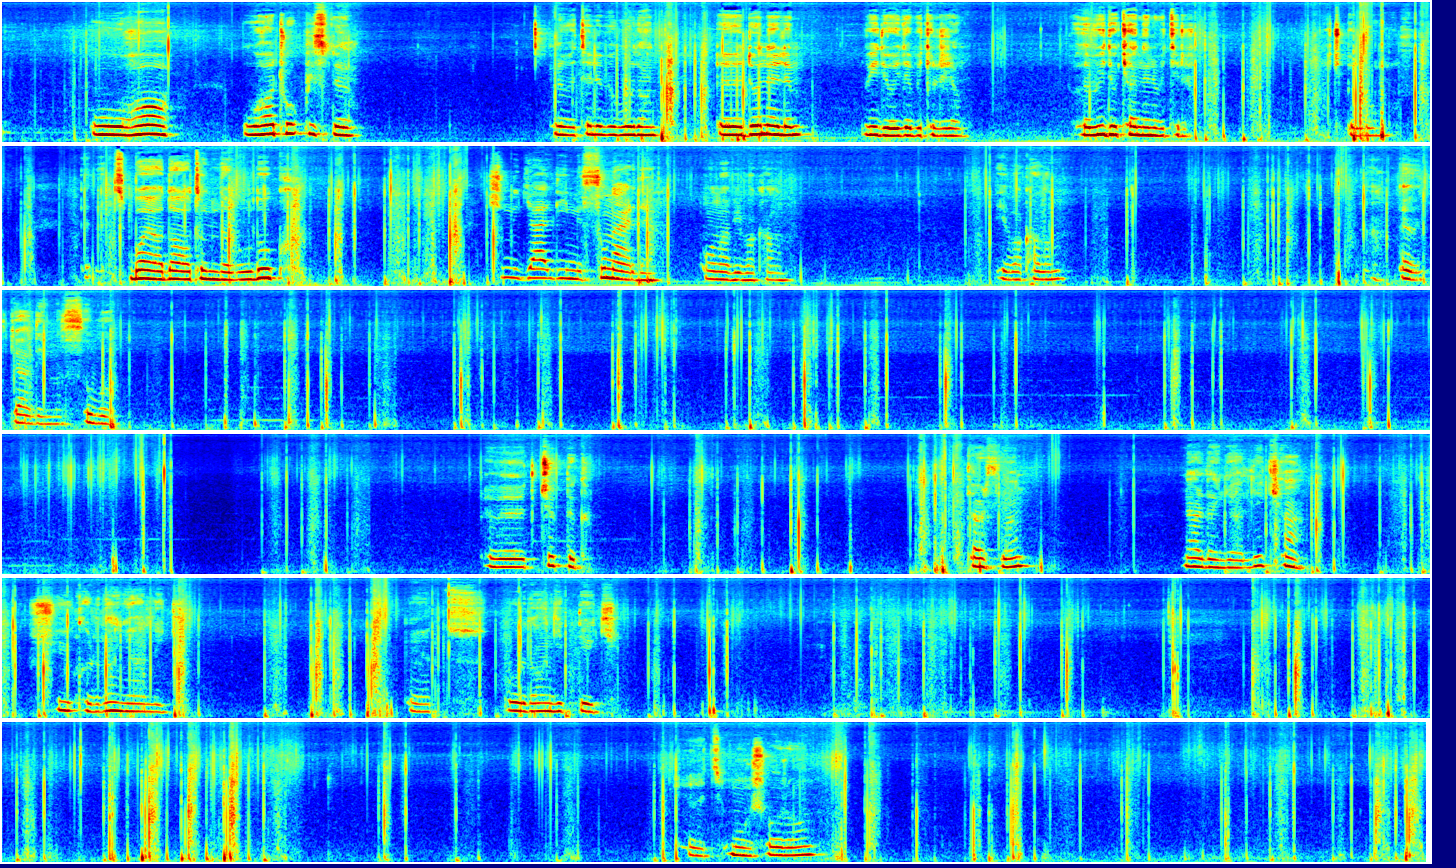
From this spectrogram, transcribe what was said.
Oha. Oha çok pisti. Evet hele bir buradan e, dönelim. Videoyu da bitireceğim. Video kendini bitirir. Bayağı da altını da bulduk. Şimdi geldiğimiz su nerede? Ona bir bakalım. Bir bakalım. Evet geldiğimiz su bu. Evet çıktık. Ters yan. Nereden geldik? Ha. Şu yukarıdan geldik. Evet. Buradan gittik. Evet, Monşoron.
